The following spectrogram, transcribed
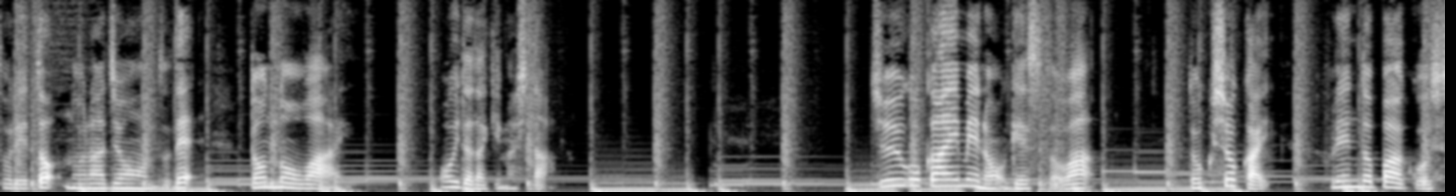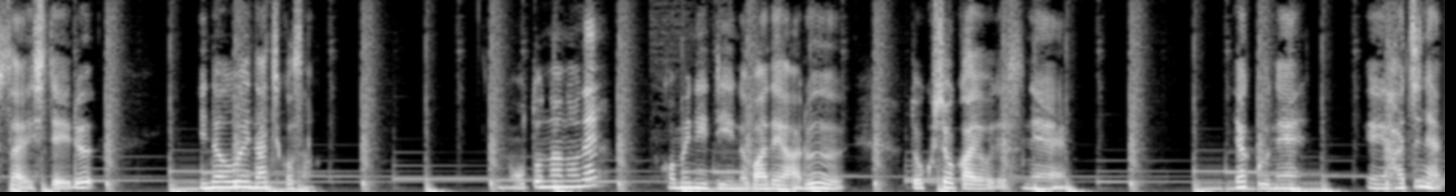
それとノラ・ジョーンズで Don't Know Why をいただきました。15回目のゲストは、読書会フレンドパークを主催している井上なち子さん。大人のね、コミュニティの場である読書会をですね、約ね、8年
